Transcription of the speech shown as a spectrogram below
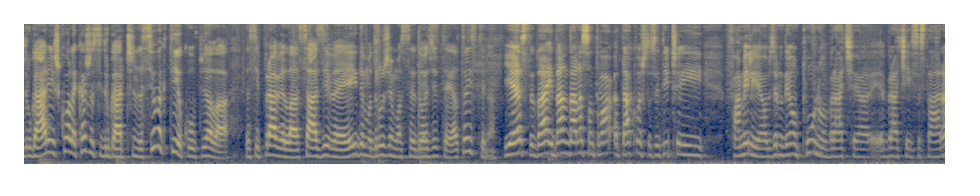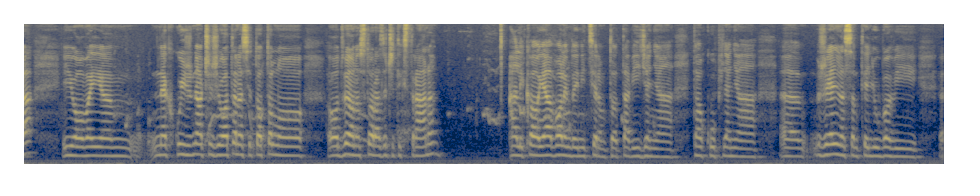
drugari iz škole, kažu da si drugačina, da si uvek ti okupljala, da si pravila sazive, idemo, družimo se, dođite, je li to istina? Jeste, da, i dan danas sam tva, takva što se tiče i familije, obzirom da imam puno braće, braće i sestara i ovaj, nekako način života nas je totalno odveo na sto različitih strana ali kao ja volim da iniciram to, ta viđanja, ta okupljanja, uh, željna sam te ljubavi, uh,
